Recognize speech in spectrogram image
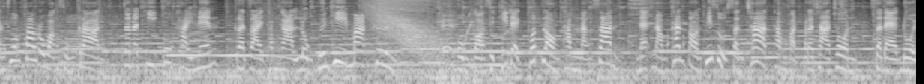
วันช่วงเฝ้าระวังสงกรานต์เจ้าหน้าที่กู้ภัยเน้น กระจายทำงานลงพื้นที่มากขึ้น องค์กรสิทธิเด็กทดลองทำหนังสั้น แนะนำขั้นตอนพิสูจน์สัญชาติทำบัตรประชาชน แสดงโดย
